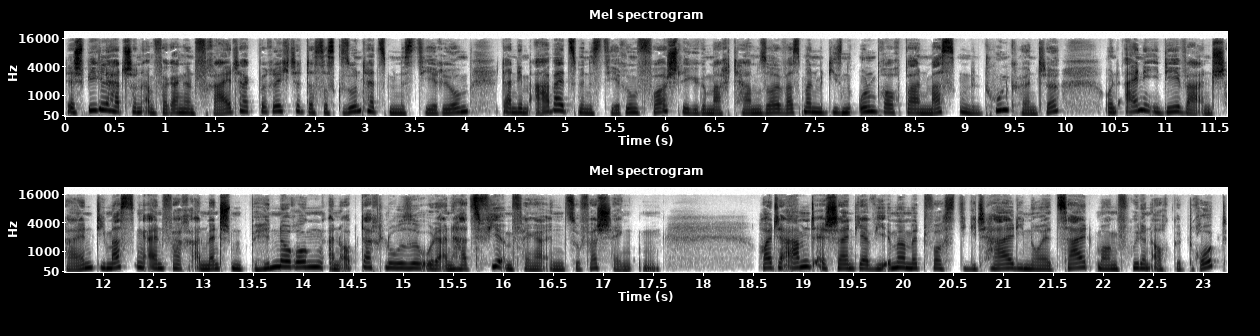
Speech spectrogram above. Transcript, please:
Der Spiegel hat schon am vergangenen Freitag berichtet, dass das Gesundheitsministerium dann dem Arbeitsministerium Vorschläge gemacht haben soll, was man mit diesen unbrauchbaren Masken denn tun könnte. Und eine Idee war anscheinend, die Masken einfach an Menschen mit Behinderungen, an Obdachlose oder an Hartz-IV-EmpfängerInnen zu verschenken. Heute Abend erscheint ja wie immer mittwochs digital die neue Zeit, morgen früh dann auch gedruckt.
